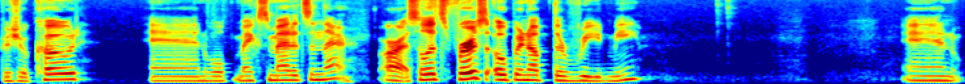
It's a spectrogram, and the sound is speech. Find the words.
Visual Code and we'll make some edits in there. All right, so let's first open up the README. And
